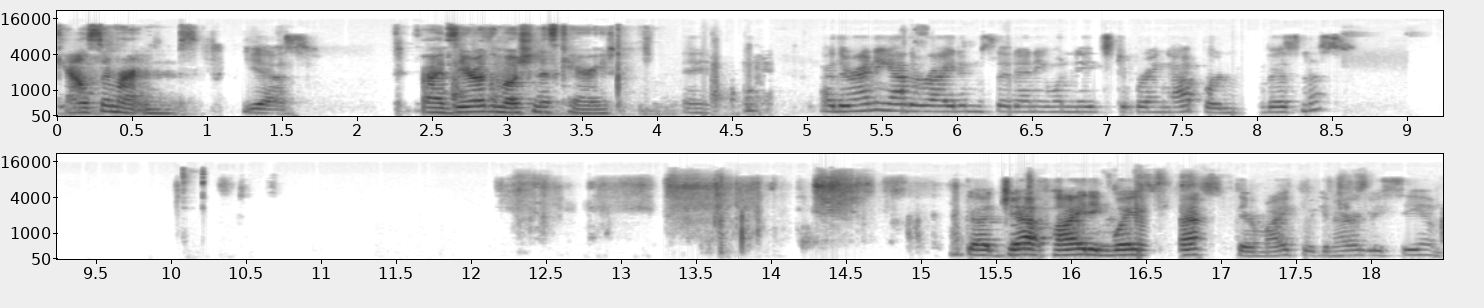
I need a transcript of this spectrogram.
Counselor Martins. Yes. Five zero, the motion is carried. Okay. Are there any other items that anyone needs to bring up or business? We've Got Jeff hiding way back there, Mike. We can hardly see him.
